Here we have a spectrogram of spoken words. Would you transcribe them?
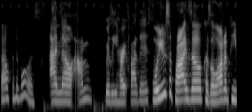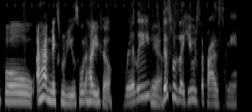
filed for divorce. I know. I'm really hurt by this. Were you surprised though? Because a lot of people, I had mixed reviews. What? How do you feel? Really? Yeah. This was a huge surprise to me.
